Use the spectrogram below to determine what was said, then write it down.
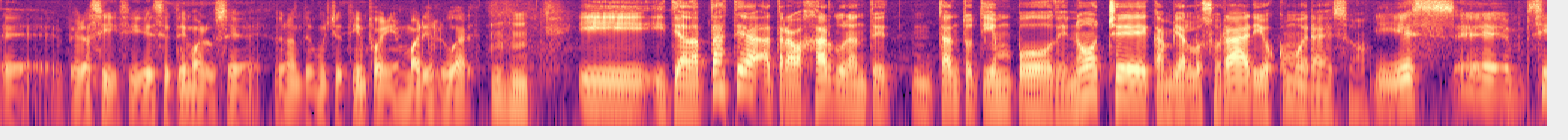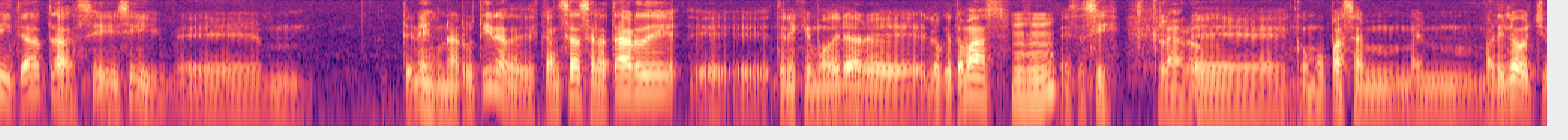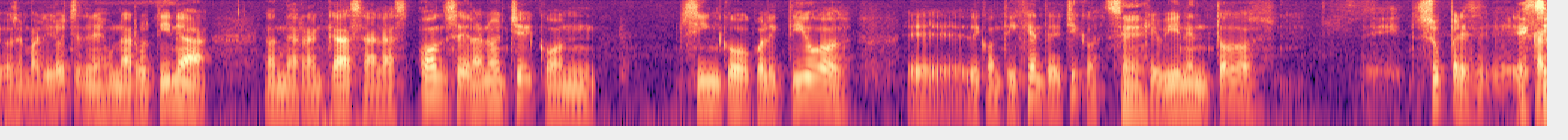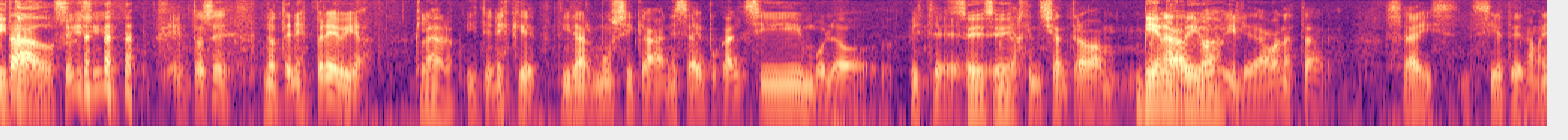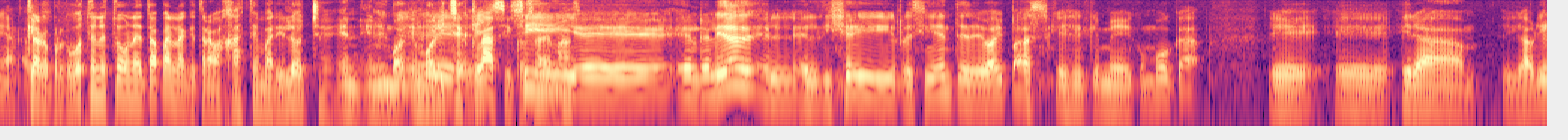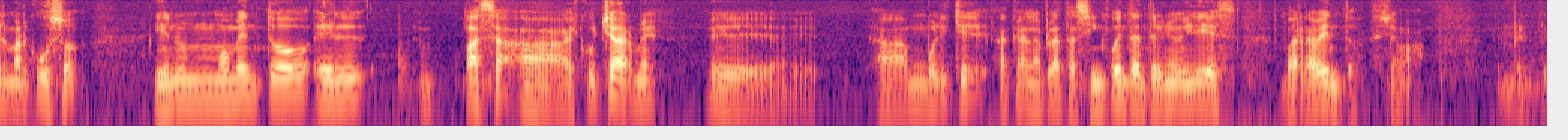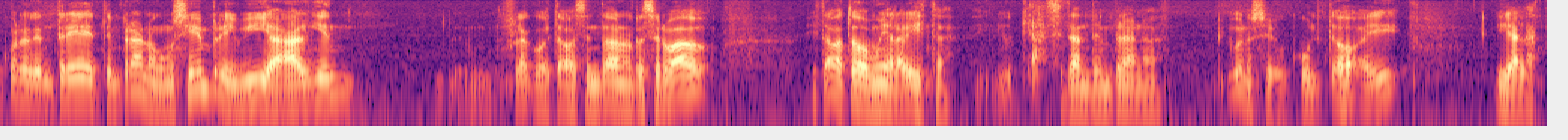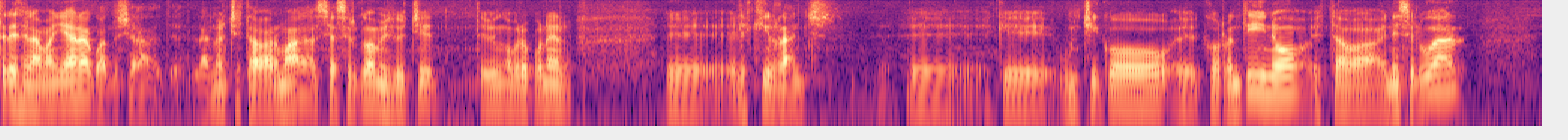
Eh, pero sí, sí, ese tema lo usé durante mucho tiempo y en varios lugares. Ujú. ¿Y, y te adaptaste a, a trabajar durante tanto tiempo de noche, cambiar los horarios? ¿Cómo era eso? Y es, eh, sí, te adaptás, sí, sí. eh, tenés una rutina, de descansás a la tarde, eh, tenés que moderar eh, lo que tomás, es así. Claro. Como pasa en, en Bariloche, vos en Bariloche tenés una rutina donde arrancás a las 11 de la noche con cinco colectivos eh, de contingente de chicos Sí. que vienen todos eh, súper ex- Excitados. exaltados. Sí, sí. Entonces no tenés previa claro. y tenés que tirar música en esa época al símbolo, ¿viste? Sí, sí. La gente ya entraba Bien arriba. y le daban hasta 6, 7 de la mañana. Claro, porque vos tenés toda una etapa en la que trabajaste en Bariloche, en, en, en boliches Eh, clásicos sí, además. eh, en realidad el, el DJ residente de Bypass, que es el que me convoca, eh, eh, era Gabriel Marcuso, y en un momento él pasa a escucharme eh, a un boliche acá en La Plata, 50 entre 9 y 10, Barravento se llamaba. Recuerdo que entré temprano, como siempre, y vi a alguien, un flaco que estaba sentado en el reservado, y estaba todo muy a la vista. Y digo, ¿qué hace tan temprano? Y bueno, se ocultó ahí, y a las 3 de la mañana, cuando ya la noche estaba armada, se acercó y me dijo, che, te vengo a proponer eh, el Ski Ranch. Eh, que un chico eh, correntino estaba en ese lugar,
